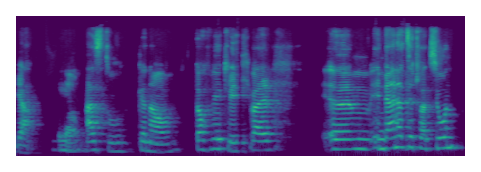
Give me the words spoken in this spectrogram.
Ja, genau. hast du, genau. Doch wirklich, weil ähm, in deiner Situation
